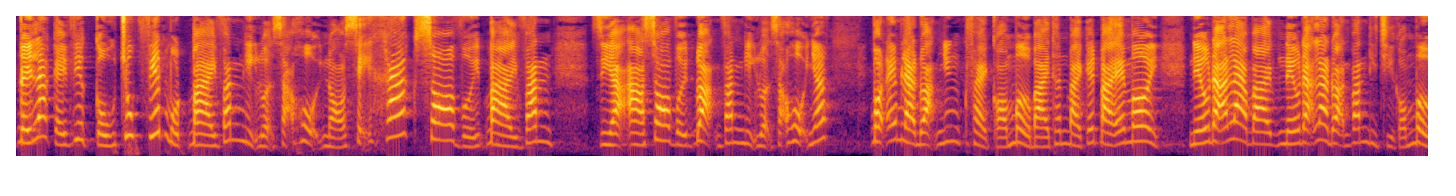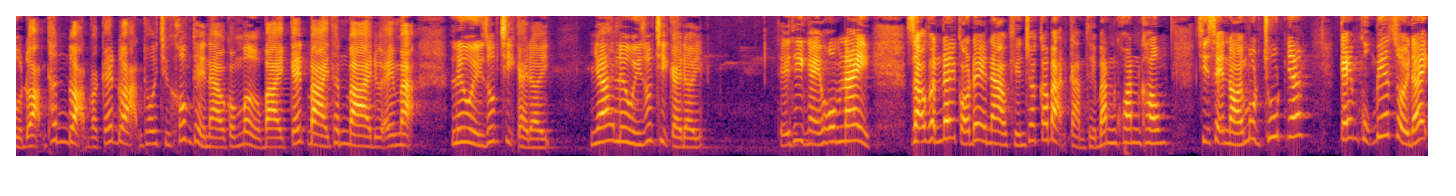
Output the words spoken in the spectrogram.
Đấy là cái việc cấu trúc viết một bài văn nghị luận xã hội nó sẽ khác so với bài văn gì ạ? À? à so với đoạn văn nghị luận xã hội nhá. Bọn em là đoạn nhưng phải có mở bài thân bài kết bài em ơi. Nếu đã là bài nếu đã là đoạn văn thì chỉ có mở đoạn thân đoạn và kết đoạn thôi chứ không thể nào có mở bài kết bài thân bài được em ạ. Lưu ý giúp chị cái đấy nhá, lưu ý giúp chị cái đấy. Thế thì ngày hôm nay, dạo gần đây có đề nào khiến cho các bạn cảm thấy băn khoăn không? Chị sẽ nói một chút nhé. Các em cũng biết rồi đấy,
